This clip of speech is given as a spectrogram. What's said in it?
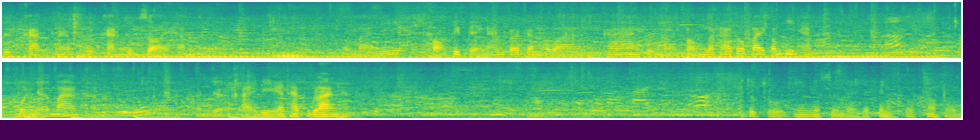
คึกคักนะครับคึกคักทุกซอยครับ ประมาณนี้ของที่เปลี่ยนน้ำก็จะมาวางข้างล่างถูกหน่อยของราคาทั่วไปก็มีครับคนเยอะมากครับคนเยอะขายดีกันแทบทุกร้านครับ ถูกๆนี่ก็ส่วนใหญ่จะเป็นพวกข้าวห่ม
